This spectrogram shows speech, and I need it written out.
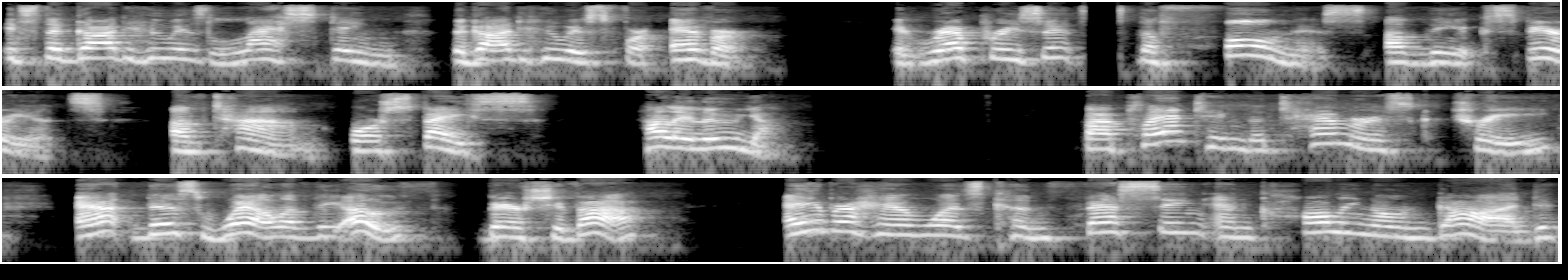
It's the God who is lasting, the God who is forever. It represents the fullness of the experience of time or space. Hallelujah. By planting the tamarisk tree at this well of the oath, Beersheba, Abraham was confessing and calling on God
